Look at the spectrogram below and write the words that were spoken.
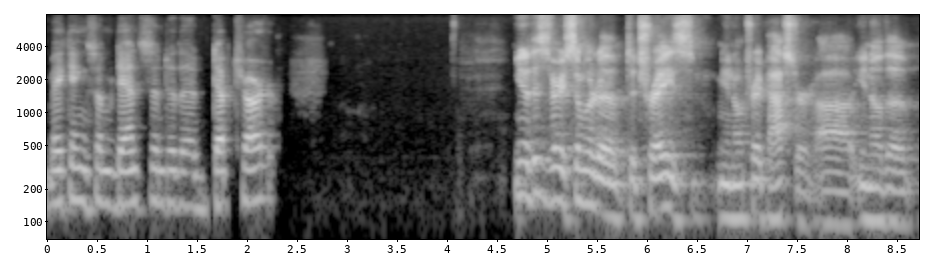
making some dents into the depth chart? You know, this is very similar to, to Trey's, you know, Trey Paster. Uh, you know, the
